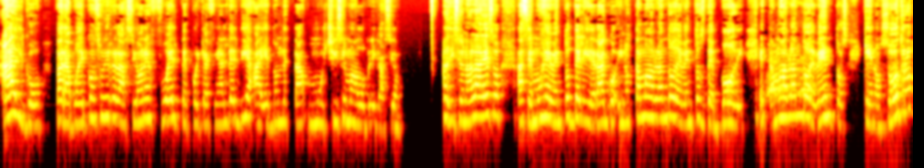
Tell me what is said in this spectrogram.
algo para poder construir relaciones fuertes, porque al final del día ahí es donde está muchísima duplicación. Adicional a eso, hacemos eventos de liderazgo y no estamos hablando de eventos de body, estamos hablando de eventos que nosotros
